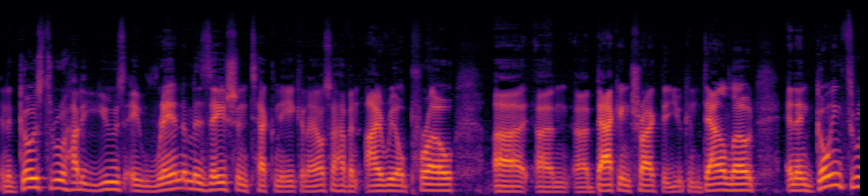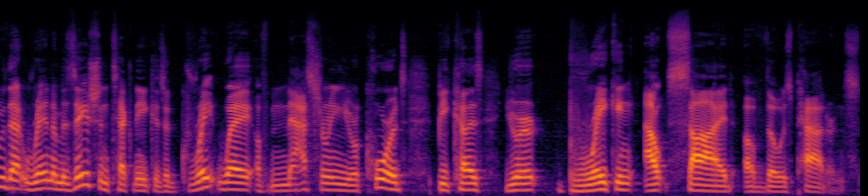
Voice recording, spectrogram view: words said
and it goes through how to use a randomization technique. And I also have an iReal Pro uh, um, uh, backing track that you can download. And then going through that randomization technique is a great way of mastering your chords because you're breaking outside of those patterns.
